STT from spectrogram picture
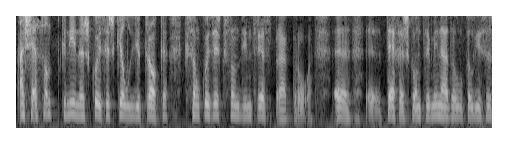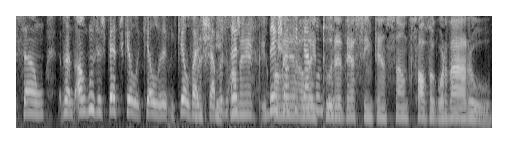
à exceção de pequeninas coisas que ele lhe troca, que são coisas que são de interesse para a coroa. Uh, uh, terras com determinada localização, portanto, alguns aspectos que ele, que ele, que ele vai deixar, mas o resto é, deixa qual é ficar a leitura dessa intenção de salvaguardar o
